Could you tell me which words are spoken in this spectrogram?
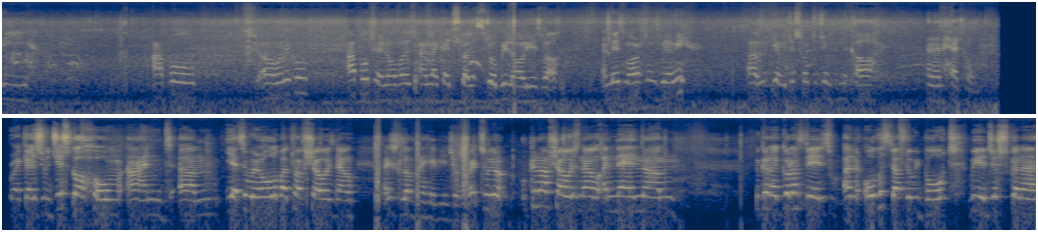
the apple, oh, what are they called? Apple turnovers, and like I just got a strawberry lolly as well. And there's Morrison's behind me. Um, yeah, we just want to jump in the car and then head home. Right guys, we just got home and um, yeah, so we're all about to have showers now. I just love my hair being short. Right, so we're gonna have showers now and then um, we're gonna go downstairs and all the stuff that we bought, we are just gonna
